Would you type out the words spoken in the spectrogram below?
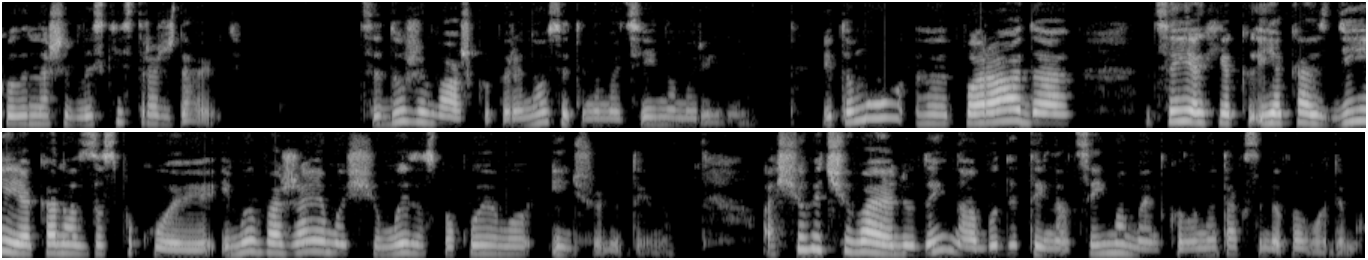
коли наші близькі страждають. Це дуже важко переносити на емоційному рівні. І тому е, порада це як, як якась дія, яка нас заспокоює, і ми вважаємо, що ми заспокоїмо іншу людину. А що відчуває людина або дитина в цей момент, коли ми так себе поводимо?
